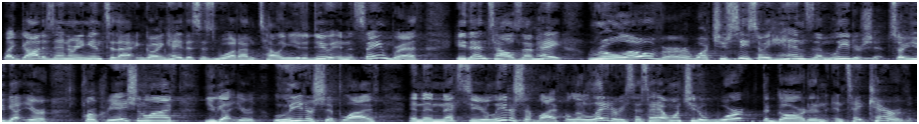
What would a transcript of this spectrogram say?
like God is entering into that and going, hey, this is what I'm telling you to do. In the same breath, he then tells them, hey, rule over what you see. So he hands them leadership. So you got your procreation life, you got your leadership life, and then next to your leadership life, a little later, he says, hey, I want you to work the garden and take care of it.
